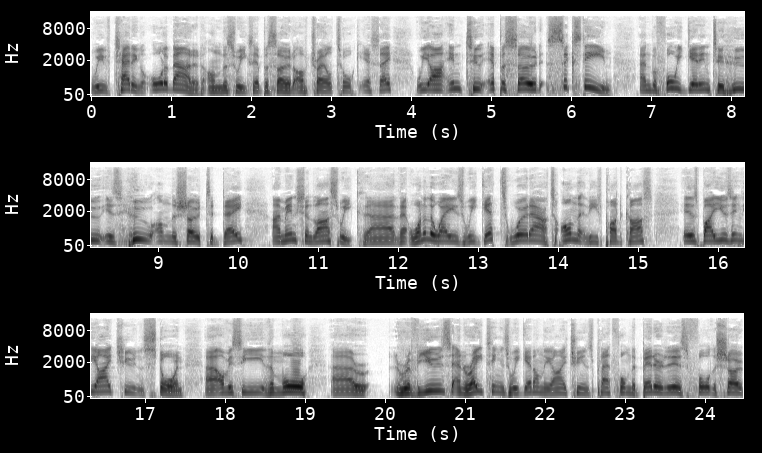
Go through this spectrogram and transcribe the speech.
We've chatting all about it on this week's episode of Trail Talk SA. We are into episode 16. And before we get into who is who on the show today, I mentioned last week uh, that one of the ways we get word out on these podcasts is by using the iTunes store. And uh, obviously, the more uh, reviews and ratings we get on the iTunes platform, the better it is for the show.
